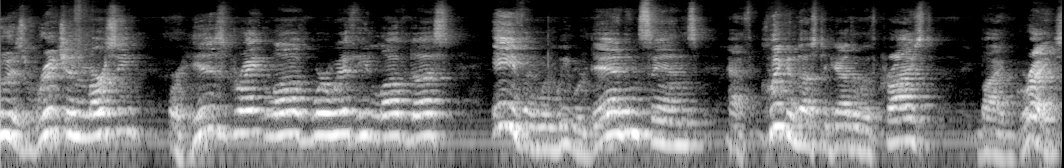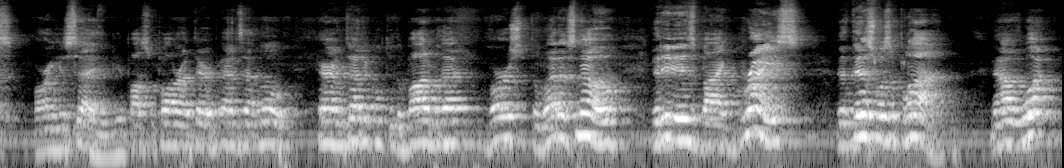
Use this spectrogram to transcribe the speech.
who is rich in mercy, for his great love wherewith he loved us, even when we were dead in sins, hath quickened us together with Christ. By grace are you saved. The Apostle Paul right there adds that little parenthetical to the bottom of that verse to let us know that it is by grace that this was applied. Now, what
